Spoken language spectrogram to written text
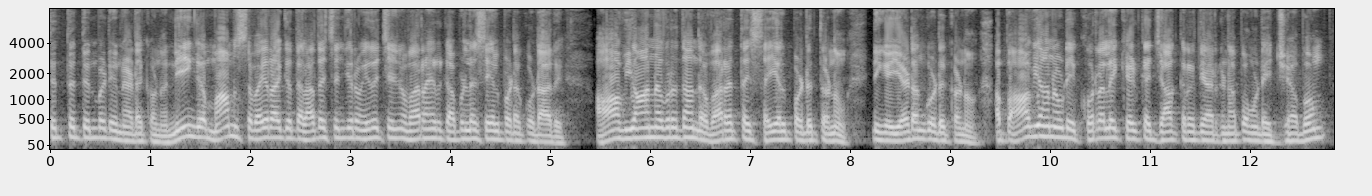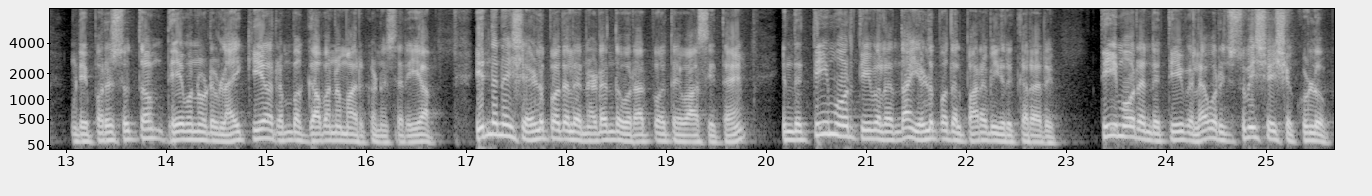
சித்தத்தின்படி நடக்கணும். நீங்க மாம்ச வைராக்கியத்தில் அதை செஞ்சிடும் இதை செஞ்சிடும் வரம் இருக்கு அப்படிலாம் செயல்படக்கூடாது. ஆவியானவர் தான் அந்த வரத்தை செயல்படுத்தணும். நீங்க இடம் கொடுக்கணும். அப்போ ஆவியானவுடைய குரலை கேட்க ஜாக்கிரதையா இருக்கணும். அப்போ உங்களுடைய ஜெபம் உடைய பரிசுத்தம் தேவனோட ஐக்கியம் ரொம்ப கவனமா இருக்கணும் சரியா? இந்தோனேஷியா எழுப்புதலில் நடந்த ஒரு அற்புதத்தை வாசித்தேன். இந்த தீமோர் தீவில் தான் எழுப்புதல் பரவி இருக்கிறாரு. தீமோர் என்ற தீவில் ஒரு சுவிசேஷ குழு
